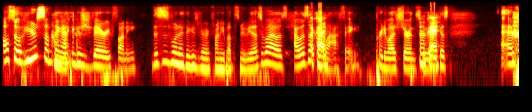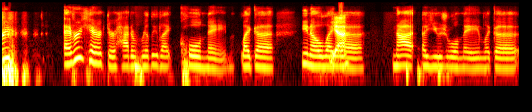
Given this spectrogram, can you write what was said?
Also, here's something Oh I think is very funny. This is what I think is very funny about this movie. That's why I was I was like Okay. laughing pretty much during this movie Okay. because every every character had a really like cool name, like a you know like Yeah. a not a usual name, like a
